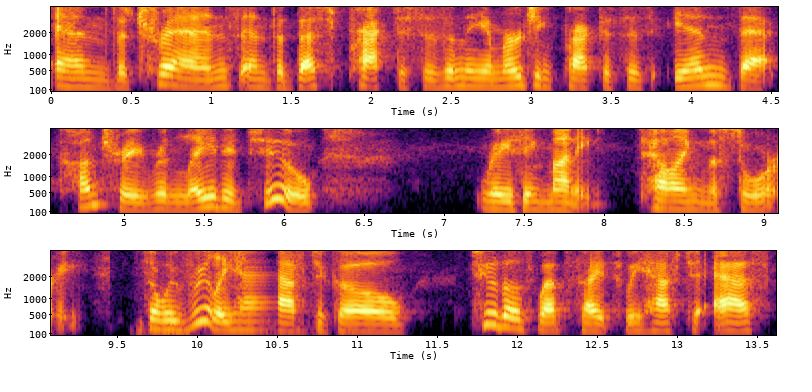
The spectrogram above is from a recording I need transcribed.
and the trends and the best practices and the emerging practices in that country related to raising money, telling the story. So we really have to go to those websites. We have to ask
